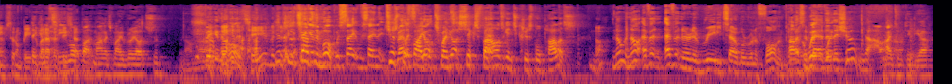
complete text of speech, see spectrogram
games. They're unbeaten. Picking a whatever they team up, said. managed by Roy Hodgson. No, I'm not. Picking them Picking a up. team. It's Yeah, just- they- Picking them up. We're saying, we're saying it's Justify relative. the You're- you're- 26 fouls against Crystal Palace. No. No, we're not. Everton, Everton are in a really terrible run of form, and Palace are We- better than they should. No, I don't think they are.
